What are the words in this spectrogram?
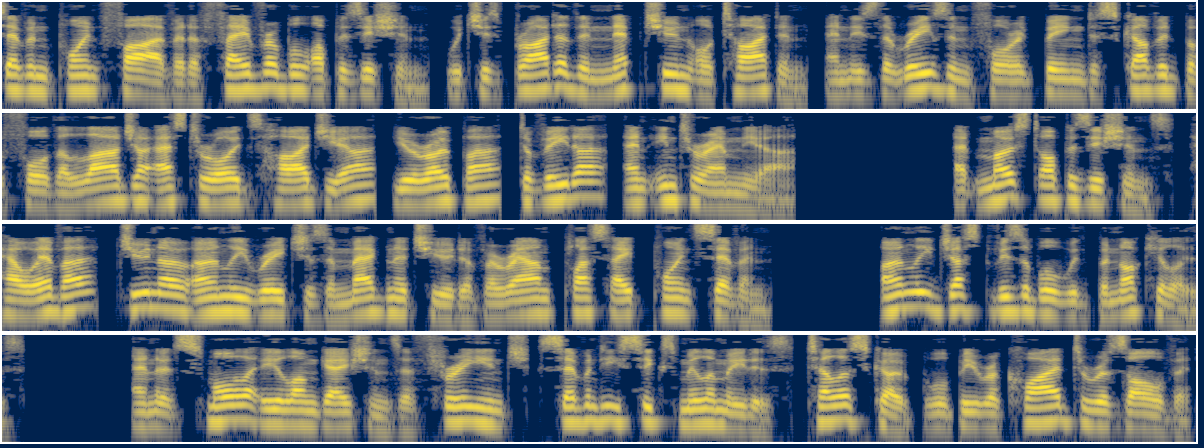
7.5 at a favorable opposition, which is brighter than Neptune or Titan, and is the reason for it being discovered before the larger asteroids Hygiea, Europa, Davida, and Interamnia. At most oppositions, however, Juno only reaches a magnitude of around plus 8.7 only just visible with binoculars and at smaller elongations a 3-inch telescope will be required to resolve it.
